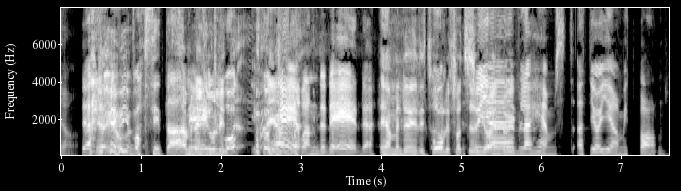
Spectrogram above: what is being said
Ja. Ja, Ja, vi bara sitter här. Ja, det det är helt roligt. chockerande, det är det. ja, men det är lite Och roligt för att så du ändå... jävla hemskt att jag ger mitt barn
